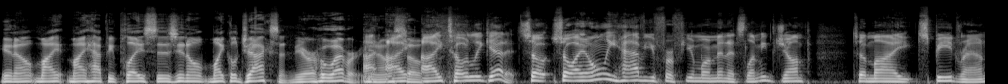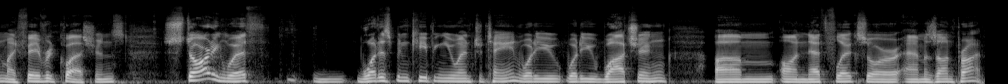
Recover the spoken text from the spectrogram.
you know my my happy place is you know michael jackson or whoever you know I, so I totally get it. So so I only have you for a few more minutes. Let me jump to my speed round, my favorite questions, starting with what has been keeping you entertained? What are you what are you watching um, on Netflix or Amazon Prime?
